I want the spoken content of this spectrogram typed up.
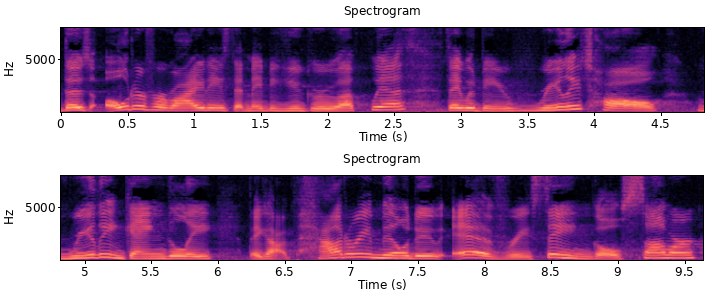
those older varieties that maybe you grew up with, they would be really tall, really gangly. They got powdery mildew every single summer,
